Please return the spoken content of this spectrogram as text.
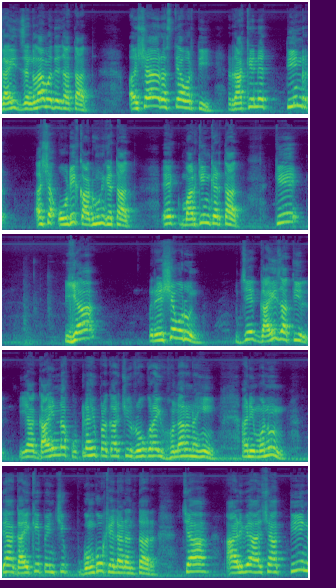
गायी जंगलामध्ये जातात अशा रस्त्यावरती राखेने तीन अशा ओढी काढून घेतात. एक मार्किंग करतात की या रेषेवरून जे गायी जातील या गायींना कुठल्याही प्रकारची रोगराई होणार नाही. आणि म्हणून त्या गायकी पेनची गोंगो केल्यानंतर त्या आडव्या अशा तीन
